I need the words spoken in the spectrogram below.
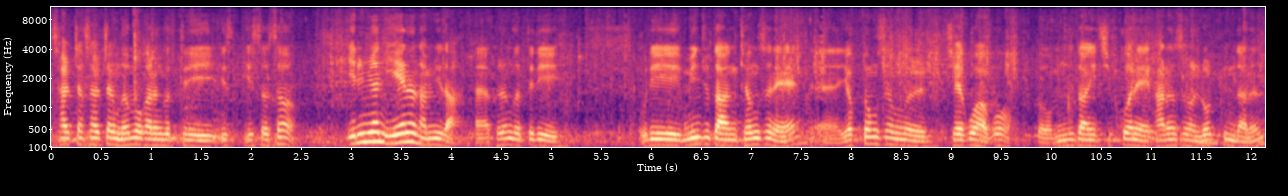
살짝 살짝 넘어가는 것들이 있- 있어서 일면 이해는 합니다. 어, 그런 것들이 우리 민주당 경선에 에, 역동성을 제고하고 또 민주당의 집권의 가능성을 높인다는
